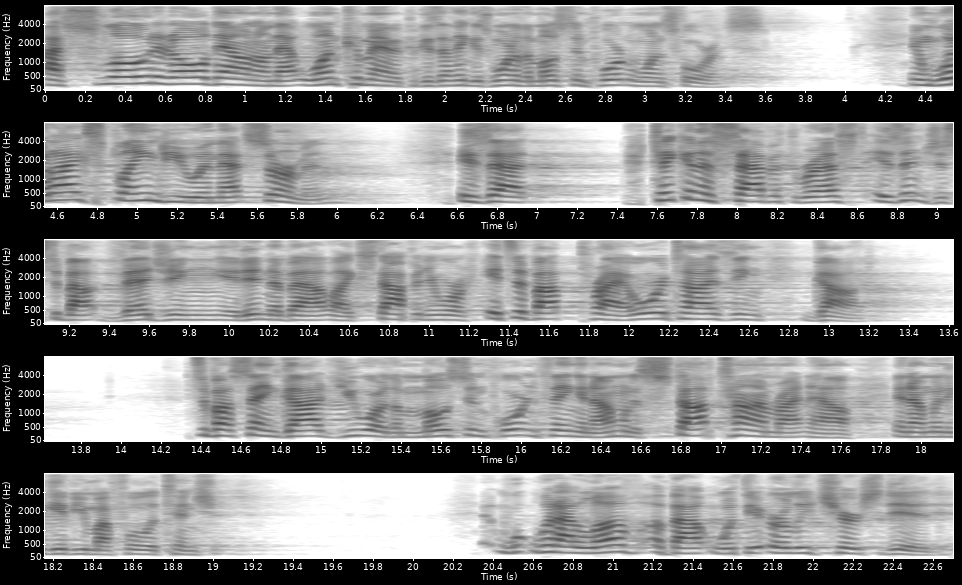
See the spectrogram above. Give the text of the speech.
I slowed it all down on that one commandment because I think it's one of the most important ones for us. And what I explained to you in that sermon is that taking a Sabbath rest isn't just about vegging, it isn't about like stopping your work, it's about prioritizing God. It's about saying, God, you are the most important thing, and I'm going to stop time right now, and I'm going to give you my full attention. What I love about what the early church did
